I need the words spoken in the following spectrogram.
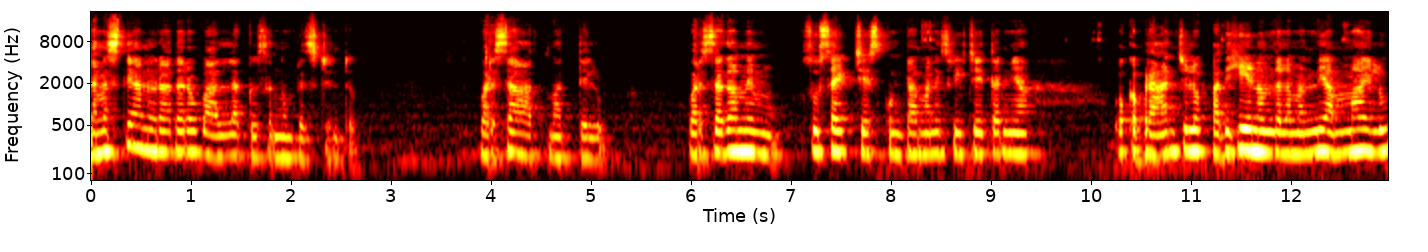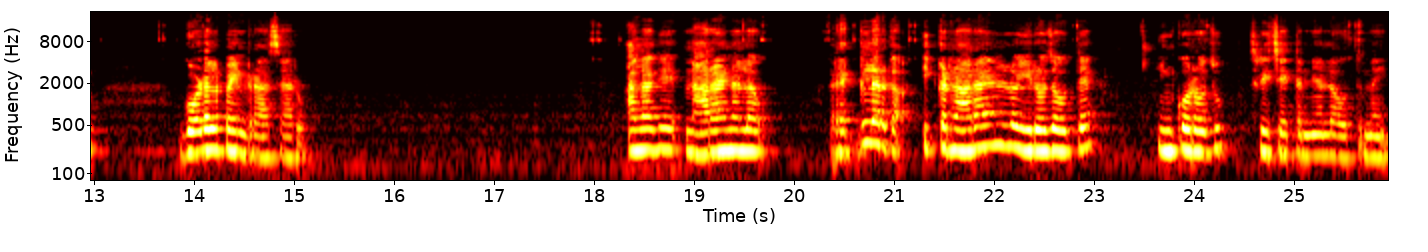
నమస్తే అనురాధారావు బాలల హక్కుల సంఘం ప్రెసిడెంట్. వరుస ఆత్మహత్యలు. వరుసగా మేము సూసైడ్ చేసుకుంటామని శ్రీ చైతన్య ఒక బ్రాంచ్లో పదిహేను వందల మంది అమ్మాయిలు గోడలపైన రాశారు. అలాగే నారాయణలో రెగ్యులర్గా ఇక్కడ నారాయణలో ఈరోజు అవుతే ఇంకో రోజు శ్రీ చైతన్యంలో అవుతున్నాయి.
